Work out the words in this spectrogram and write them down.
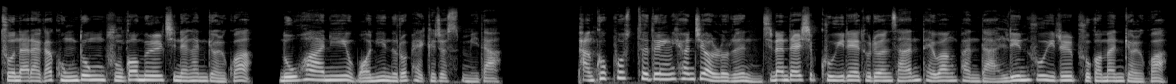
두 나라가 공동 부검을 진행한 결과 노환이 원인으로 밝혀졌습니다. 방콕 포스트 등 현지 언론은 지난달 19일에 돌연사한 대왕 판다 린후이를 부검한 결과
